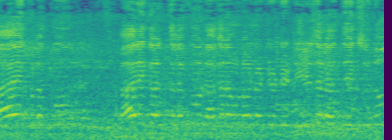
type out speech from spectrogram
నాయకులకు కార్యకర్తలకు నగరంలో ఉన్నటువంటి డివిజన్ అధ్యక్షులు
